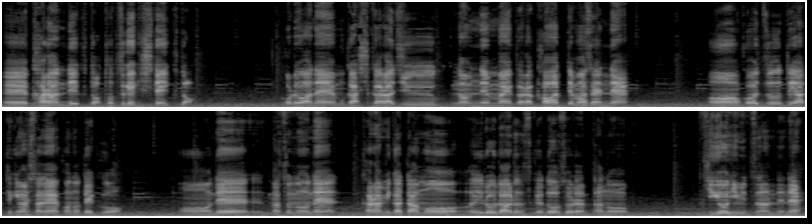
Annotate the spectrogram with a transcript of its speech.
えー、絡んでいくと、突撃していくと。これはね、昔から十何年前から変わってませんね。うん、これずっとやってきましたね、このテクを。うん、で、まあそのね、絡み方もいろいろあるんですけど、それは、あの、企業秘密なんでね、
